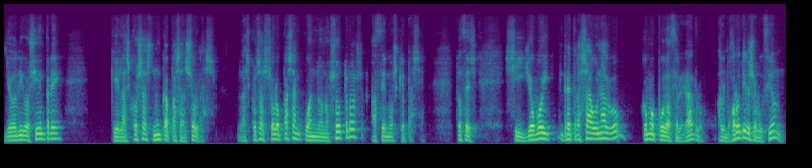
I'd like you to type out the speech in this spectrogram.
Yo digo siempre que las cosas nunca pasan solas. Las cosas solo pasan cuando nosotros hacemos que pasen. Entonces, si yo voy retrasado en algo, ¿cómo puedo acelerarlo? A lo mejor no tiene solución.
